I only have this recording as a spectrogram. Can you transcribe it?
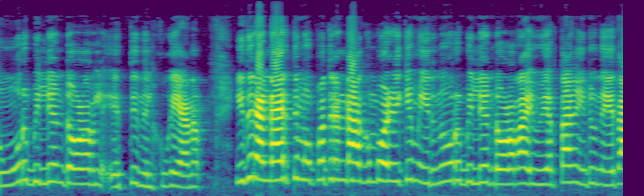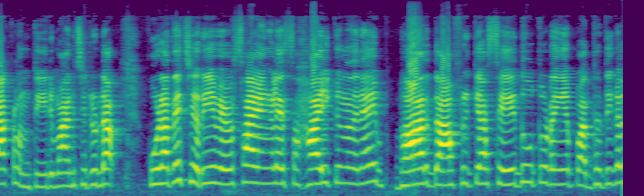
നൂറ് ബില്യൺ ഡോളറിൽ എത്തി നിൽക്കുകയാണ്. ഇത് രണ്ടായിരത്തി മുപ്പത്തിരണ്ടാകുമ്പോഴേക്കും ഇരുന്നൂറ് ബില്യൺ ഡോളറായി ഉയർത്താൻ ഇരു നേതാക്കളും തീരുമാനിച്ചിട്ടുണ്ട്. കൂടാതെ ചെറിയ വ്യവസായങ്ങളെ സഹായിക്കുന്നതിനായി ഭാരത് ആഫ്രിക്ക സേതു തുടങ്ങിയ പദ്ധതികൾ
